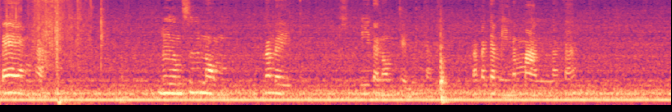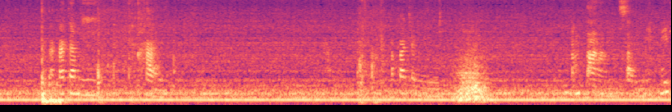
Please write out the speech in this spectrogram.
แป้งค่ะ ลืมซื้อนมก็เลยมีแต่นมจืดค่ะ แล้วก็จะมีน้ำมันนะคะ ก็จะมีไข่ แล้วก็จะมีน้ำตาลใส่นิดนิด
